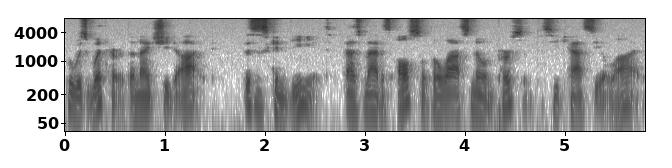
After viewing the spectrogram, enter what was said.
who was with her the night she died. This is convenient, as Matt is also the last known person to see Cassie alive.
